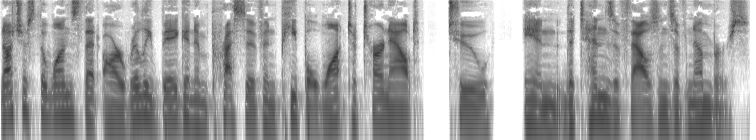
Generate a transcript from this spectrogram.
not just the ones that are really big and impressive and people want to turn out to in the tens of thousands of numbers.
